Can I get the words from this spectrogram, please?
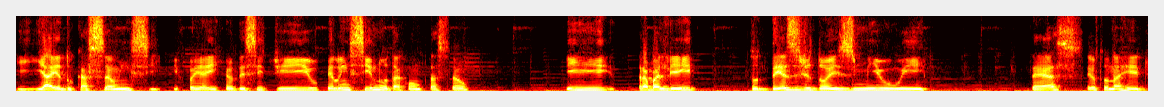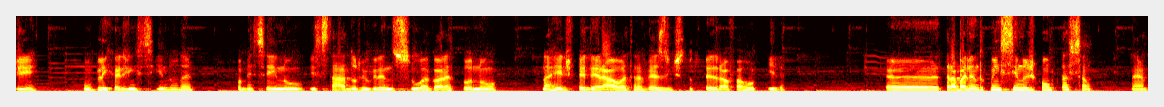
e a educação em si. E foi aí que eu decidi pelo ensino da computação e trabalhei desde 2010. Eu estou na rede pública de ensino, né? Comecei no estado do Rio Grande do Sul, agora estou na rede federal através do Instituto Federal Farroupilha, uh, trabalhando com ensino de computação, né?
